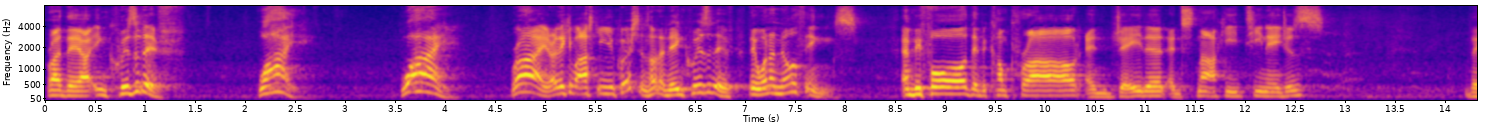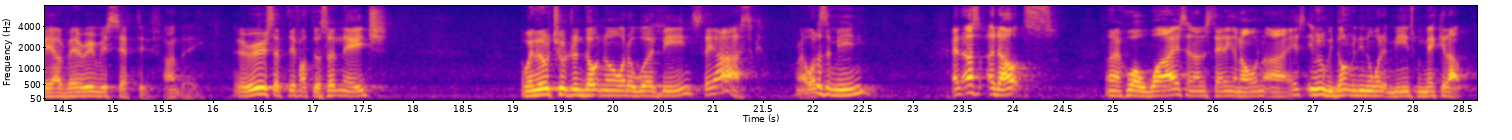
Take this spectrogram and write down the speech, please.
Right? They are inquisitive. Why? Why? Right, right? They keep asking you questions, aren't they? They're inquisitive. They want to know things. And before they become proud and jaded and snarky teenagers, they are very receptive, aren't they? They're very receptive to a certain age. When little children don't know what a word means, they ask, right? What does it mean? And us adults, uh, who are wise and understanding in our own eyes, even if we don't really know what it means, we make it up.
